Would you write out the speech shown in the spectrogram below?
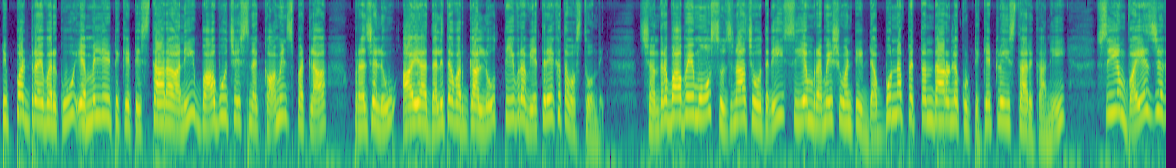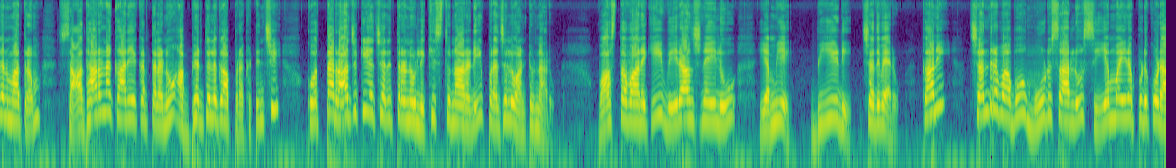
టిప్పర్ డ్రైవర్కు ఎమ్మెల్యే టికెట్ ఇస్తారా అని బాబు చేసిన కామెంట్స్ పట్ల ప్రజలు, ఆయా దళిత వర్గాల్లో తీవ్ర వ్యతిరేకత వస్తోంది. చంద్రబాబేమో సుజనా చౌదరి, సీఎం రమేష్ వంటి డబ్బున్న పెత్తందారులకు టికెట్లు ఇస్తారు కానీ, సీఎం వైఎస్ జగన్ మాత్రం సాధారణ కార్యకర్తలను అభ్యర్థులుగా ప్రకటించి కొత్త రాజకీయ చరిత్రను లిఖిస్తున్నారని ప్రజలు అంటున్నారు. వాస్తవానికి వీరాంజనేయులు ఎంఏ, బీఈడి చదివారు. కానీ చంద్రబాబు మూడుసార్లు సీఎం అయినప్పుడు కూడా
